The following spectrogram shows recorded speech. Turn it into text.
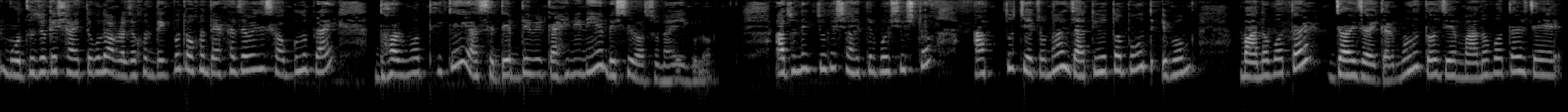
মধ্যযুগের সাহিত্যগুলো আমরা যখন দেখব, তখন দেখা যাবে যে সবগুলো প্রায় ধর্ম থেকেই আছে। দেবদেবীর কাহিনী নিয়ে বেশি রচনা এগুলো। আধুনিক যুগের সাহিত্যের বৈশিষ্ট্য আত্মচেতনা জাতীয়তাবোধ এবং মানবতার জয় জয়কার মূলত যে মানবতার যে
